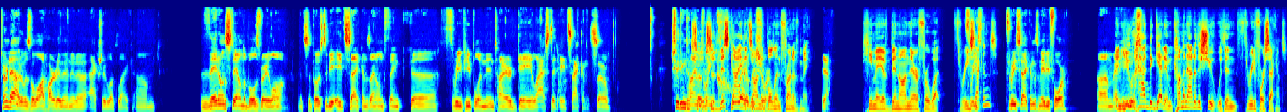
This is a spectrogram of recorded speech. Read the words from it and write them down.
Turned out it was a lot harder than it uh, actually looked like. Um, they don't stay on the bulls very long. It's supposed to be eight seconds. I don't think uh, three people in the entire day lasted eight seconds. So shooting times So, so this guy that's on the bull in front of me, Yeah. he may have been on there for what three, Three- seconds, three seconds, maybe four. Um, and, he you was- had to get him coming out of the chute within three to four seconds.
